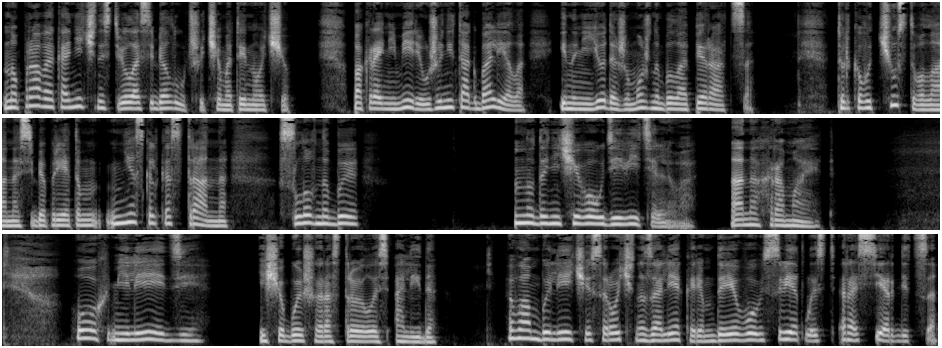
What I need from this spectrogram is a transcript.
но правая конечность вела себя лучше, чем этой ночью. По крайней мере, уже не так болела, и на нее даже можно было опираться. Только вот чувствовала она себя при этом несколько странно, словно бы... Ну да ничего удивительного, она хромает. «Ох, миледи!» — еще больше расстроилась Алида. «Вам бы лечь и срочно за лекарем, да его светлость рассердится.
